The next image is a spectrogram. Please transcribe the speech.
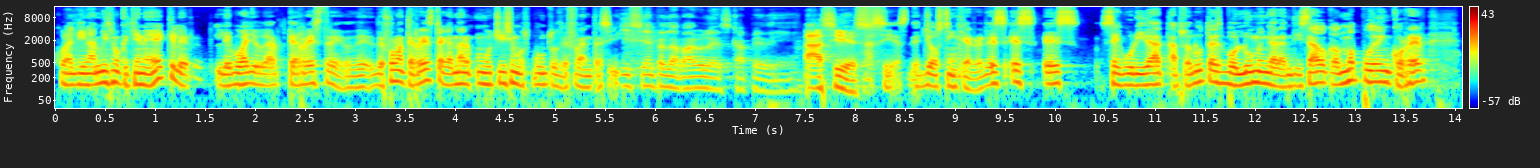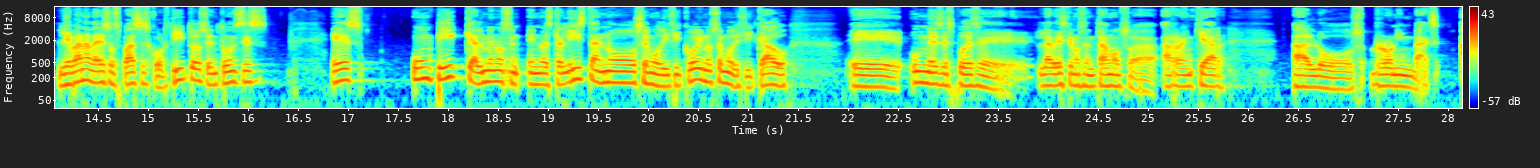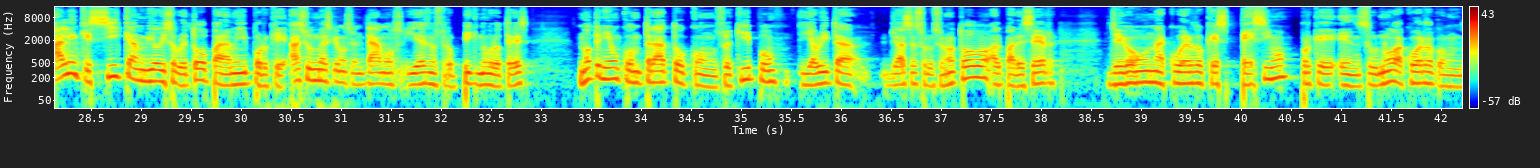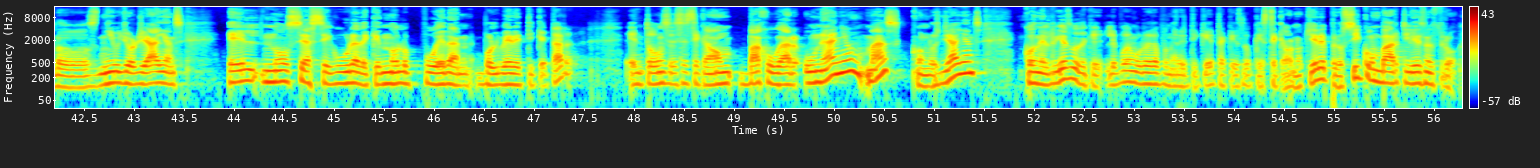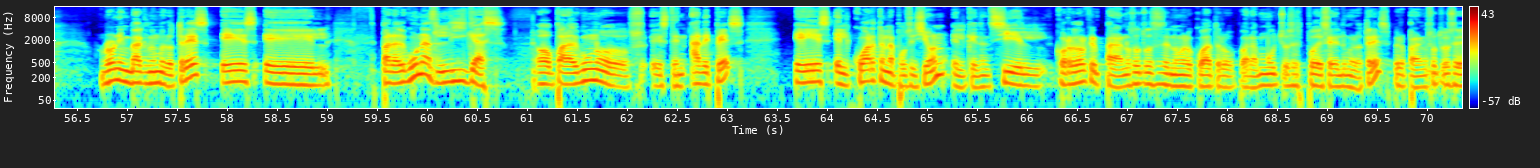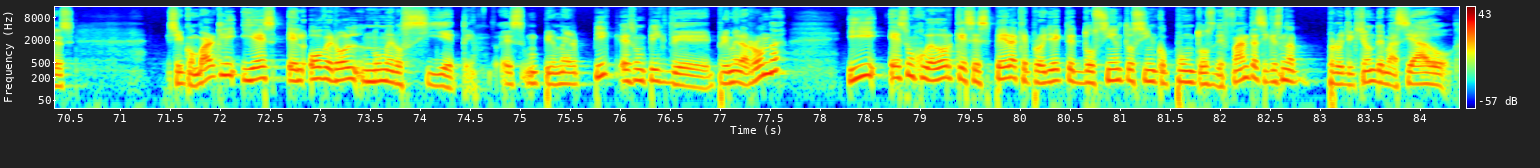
con el dinamismo que tiene Eckler le va a ayudar terrestre, de, de forma terrestre, a ganar muchísimos puntos de fantasy. Y siempre es la válvula de escape de... Así es. Así es, de Justin Herbert. Es, es, es seguridad absoluta, es volumen garantizado. Cuando no pueden correr, le van a dar esos pases cortitos. Entonces, es un pick que al menos en, en nuestra lista no se modificó y no se ha modificado eh, un mes después de la vez que nos sentamos a, a rankear a los running backs. Alguien que sí cambió y sobre todo para mí, porque hace un mes que nos sentamos y es nuestro pick número 3, no tenía un contrato con su equipo y ahorita ya se solucionó todo. Al parecer llegó a un acuerdo que es pésimo porque en su nuevo acuerdo con los New York Giants, él no se asegura de que no lo puedan volver a etiquetar. Entonces este cabrón va a jugar un año más con los Giants con el riesgo de que le puedan volver a poner etiqueta, que es lo que este cabrón no quiere, pero sí con Barkley es nuestro running back número 3. Es el, para algunas ligas o para algunos este, ADPs, es el cuarto en la posición, el que sí, el corredor que para nosotros es el número 4, para muchos es- puede ser el número 3, pero para nosotros es sí con Barkley y es el overall número 7. Es un primer pick, es un pick de primera ronda y es un jugador que se espera que proyecte 205 puntos de fantasy, que es una proyección demasiado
